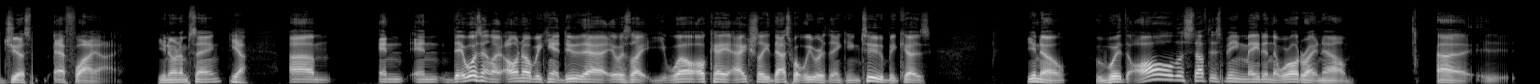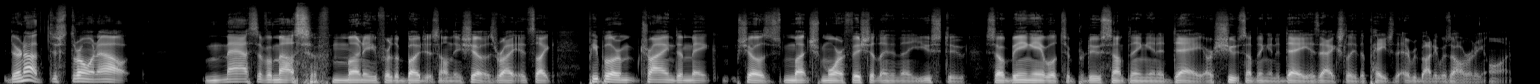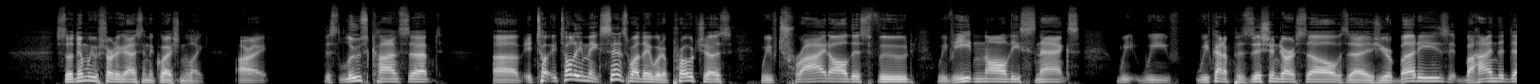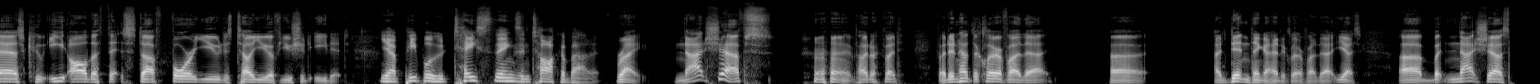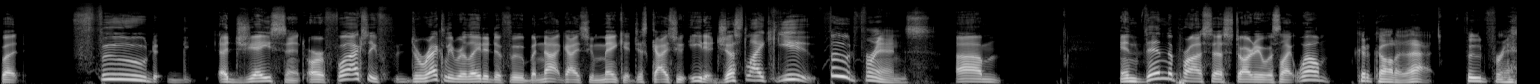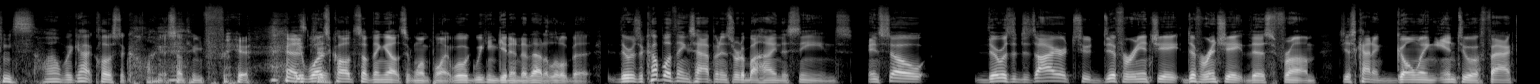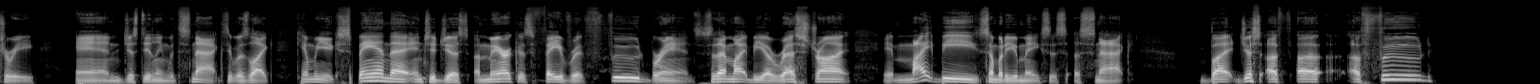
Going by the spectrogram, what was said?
Just FYI. You know what I'm saying? Yeah. Um, and and it wasn't like, oh no, we can't do that. It was like, well, okay, actually, that's what we were thinking too, because, you know, with all the stuff that's being made in the world right now, uh, they're not just throwing out massive amounts of money for the budgets on these shows, right? It's like people are trying to make shows much more efficiently than they used to. So being able to produce something in a day or shoot something in a day is actually the page that everybody was already on. So then we started asking the question like, all right, this loose concept, uh, it, to- it totally makes sense why they would approach us. We've tried all this food, we've eaten all these snacks. We, we've we've kind of positioned ourselves as your buddies behind the desk who eat all the th- stuff for you to tell you if you should eat it. Yeah, people who taste things and talk about it. Right. Not chefs. if, I, if, I, if I didn't have to clarify that, uh, I didn't think I had to clarify that. Yes. Uh, but not chefs, but food adjacent or, well, actually f- directly related to food, but not guys who make it, just guys who eat it, just like you. Food friends. Um, and then the process started. It was like, well, Could have called it that. Food friends. well, we got close to calling it something fair. It was true. called something else at one point. Well, we can get into that a little bit. There was a couple of things happening sort of behind the scenes. And so there was a desire to differentiate differentiate this from just kind of going into a factory and just dealing with snacks. It was like, can we expand that into just America's favorite food brands? So that might be a restaurant, it might be somebody who makes a snack, but just a, a, a food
